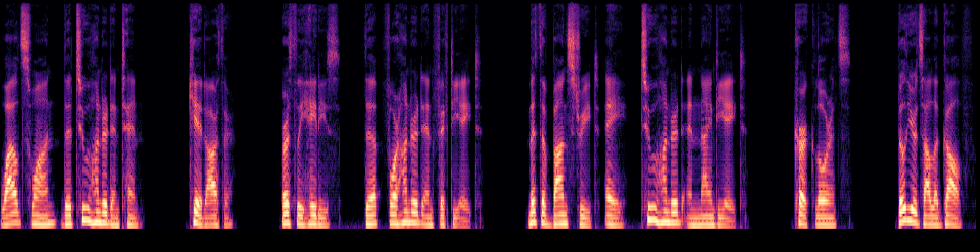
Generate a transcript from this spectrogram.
Wild Swan, the 210. Kid Arthur. Earthly Hades, the 458. Myth of Bond Street, A, 298. Kirk Lawrence. Billiards a la Golf,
